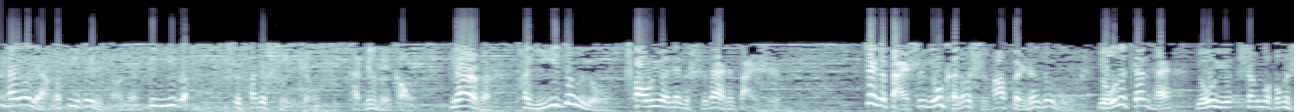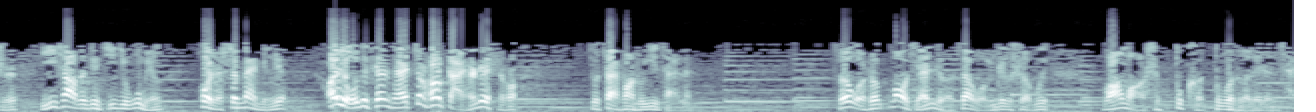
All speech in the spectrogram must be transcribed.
天才有两个必备的条件，第一个是他的水平肯定得高，第二个他一定有超越那个时代的胆识。这个胆识有可能使他粉身碎骨。有的天才由于生不逢时，一下子就籍籍无名或者身败名裂；而有的天才正好赶上这时候，就绽放出异彩来。所以我说，冒险者在我们这个社会往往是不可多得的人才。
